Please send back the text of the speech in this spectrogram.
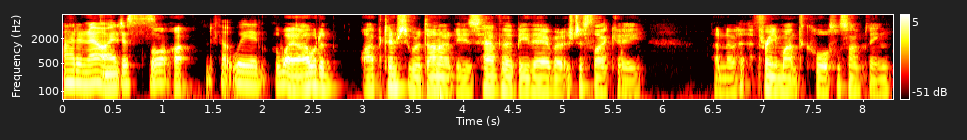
I don't know. I just Well, I, it felt weird. the way I would have, I potentially would have done it is have her be there, but it's just like a, I don't know, a three month course or something.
